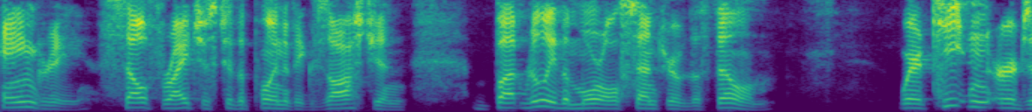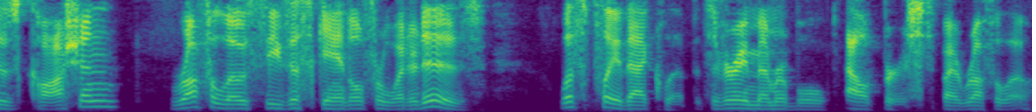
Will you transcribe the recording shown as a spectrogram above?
angry, self righteous to the point of exhaustion, but really the moral center of the film. Where Keaton urges caution, Ruffalo sees a scandal for what it is. Let's play that clip. It's a very memorable outburst by Ruffalo.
